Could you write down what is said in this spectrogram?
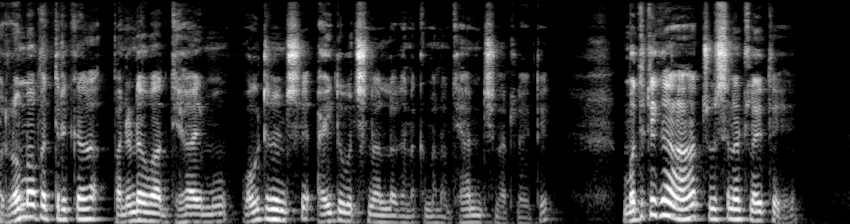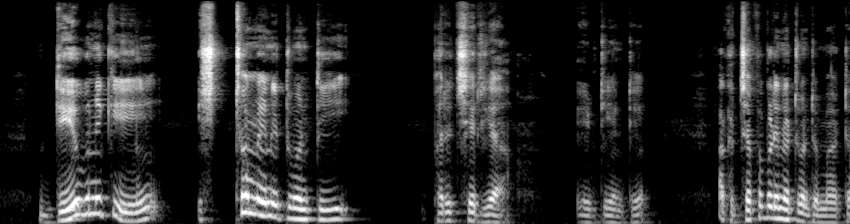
రోమపత్రిక పన్నెండవ అధ్యాయము ఒకటి నుంచి ఐదు వచనాల్లో గనక మనం ధ్యానించినట్లయితే మొదటిగా చూసినట్లయితే దేవునికి ఇష్టమైనటువంటి పరిచర్య ఏంటి అంటే అక్కడ చెప్పబడినటువంటి మాట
